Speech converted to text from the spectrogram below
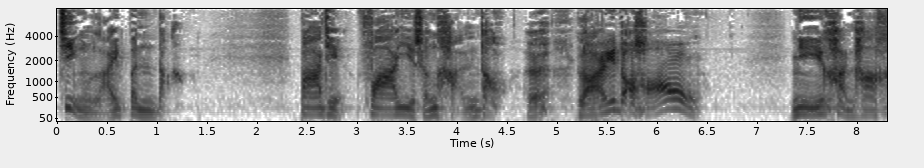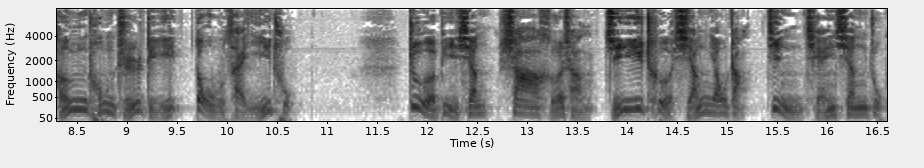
进来奔打。八戒发一声喊道：“呃，来得好！你看他横冲直抵，斗在一处。”这碧香沙和尚急撤降妖杖，近前相助。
